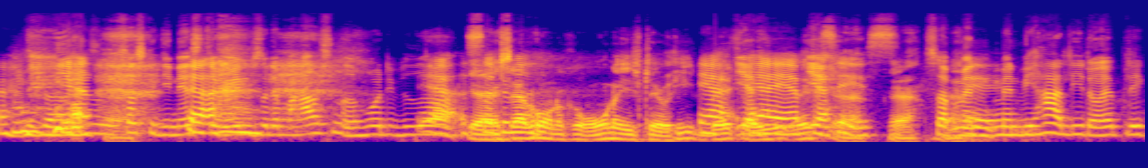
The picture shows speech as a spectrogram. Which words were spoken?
Altså, ja, så, så skal de næste Ja. ind, så det er meget sådan noget hurtigt videre. Ja, så Ja, især under corona, I skal jo helt Ja, væk. ja, ja, præcis. Ja, ja. Så, men, men vi har lige et øjeblik,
